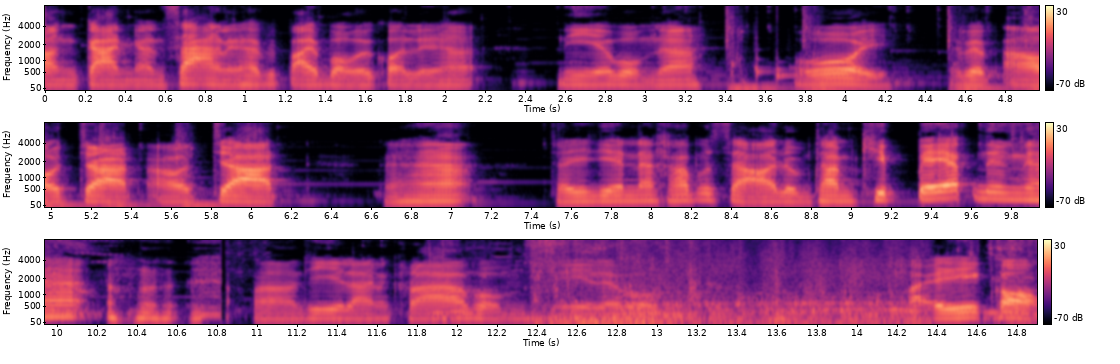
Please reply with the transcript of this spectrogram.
ลังการงานสร้างเลยครับพี่ปายบอกไว้ก่อนเลยฮะนี่ครับผมนะ โอ้ยแบบเอาจัดเอาจัดนะฮะใจเย็นๆนะครับผู้สาวเดี๋ยวผมทำคลิปแป๊บหนึ่งนะฮะมาที่ร้านค้าผมนี่เลยผมไปที่กล่อง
